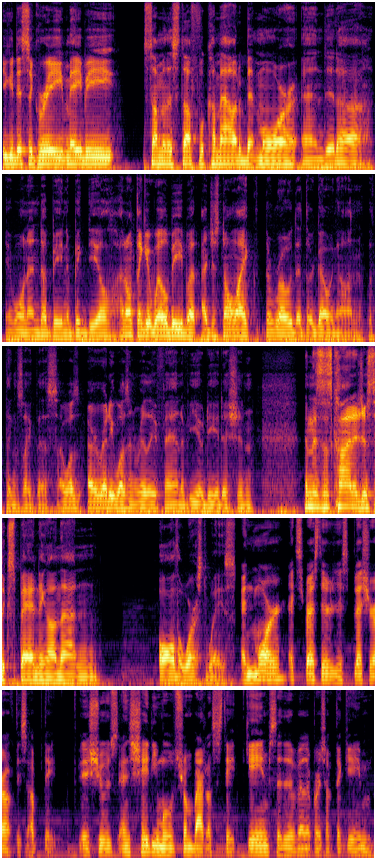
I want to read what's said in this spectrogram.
You could disagree. Maybe some of this stuff will come out a bit more and it uh it won't end up being a big deal. I don't think it will be, but I just don't like the road that they're going on with things like this. I was I already wasn't really a fan of EOD edition. And this is kind of just expanding on that in all the worst ways. And more expressed their displeasure of this update. Issues and shady moves from Battlestate Games, the developers of the game,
